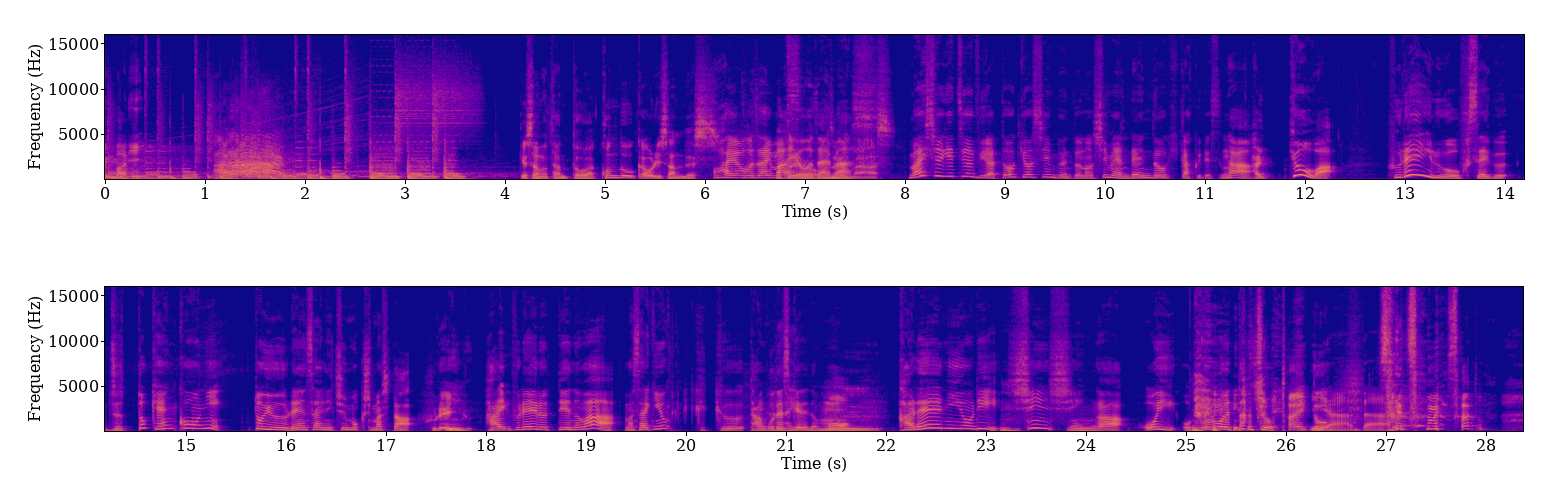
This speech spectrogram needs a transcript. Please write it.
現場に。今朝の担当は近藤香織さんです。おはようございます。おはようございます。毎週月曜日は東京新聞との紙面連動企画ですが、はい。今日はフレイルを防ぐずっと健康にという連載に注目しました。フレイル、はい、フレイルっていうのは、まあ、最近よく聞く単語ですけれども、はいうん。加齢により心身が老い衰えた状態と やだ。説明され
